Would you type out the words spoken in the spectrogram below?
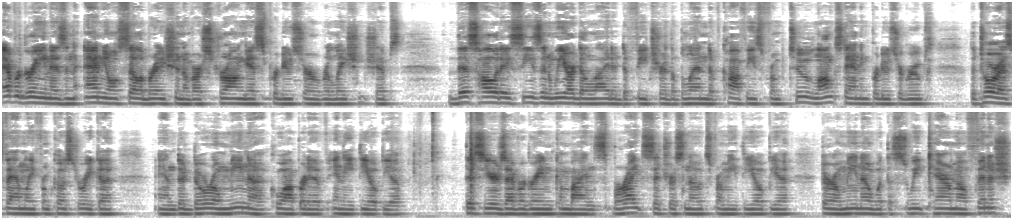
Evergreen is an annual celebration of our strongest producer relationships. This holiday season, we are delighted to feature the blend of coffees from two long-standing producer groups, the Torres family from Costa Rica and the Duromina Cooperative in Ethiopia. This year's Evergreen combines bright citrus notes from Ethiopia, Duromina with a sweet caramel finish,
